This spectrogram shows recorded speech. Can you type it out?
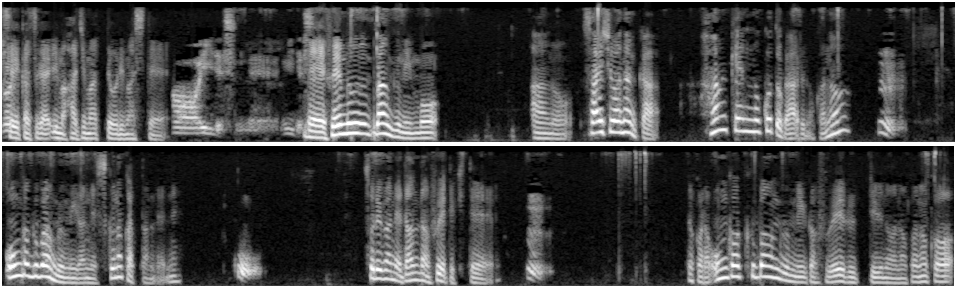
生活が今始まっておりまして、ああ、いいですね。いいですね。で、FM 番組も、あの、最初はなんか、版権のことがあるのかな？うん。音楽番組がね、少なかったんだよね。こそれがね、だんだん増えてきて、う。うん。だから音楽番組が増えるっていうのはなかなか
